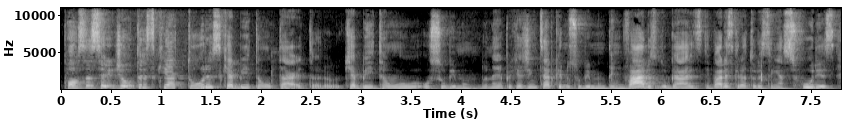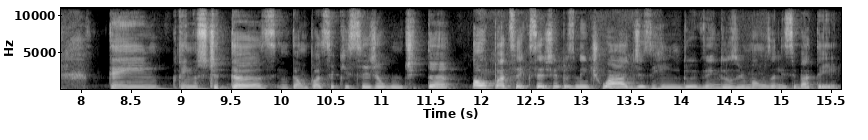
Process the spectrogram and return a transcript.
possa ser de outras criaturas que habitam o Tártaro, que habitam o, o, submundo, né? Porque a gente sabe que no submundo tem vários lugares, tem várias criaturas, tem as fúrias, tem, tem os titãs, então pode ser que seja algum titã, ou pode ser que seja simplesmente o Hades rindo e vendo os irmãos ali se baterem.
